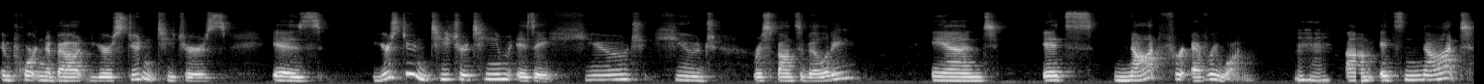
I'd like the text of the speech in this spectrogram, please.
important about your student teachers is your student teacher team is a huge, huge responsibility. And it's not for everyone. Mm-hmm. Um, it's not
